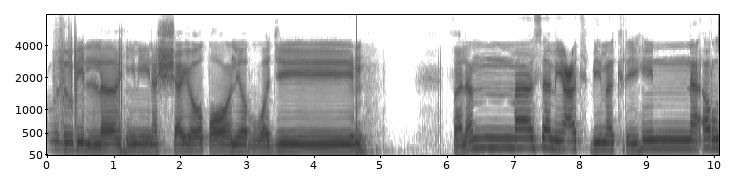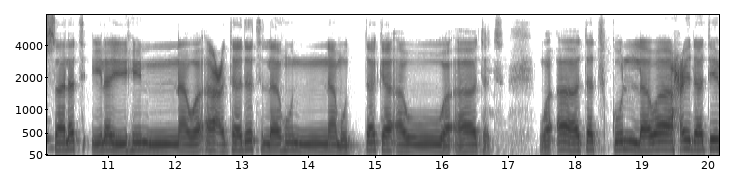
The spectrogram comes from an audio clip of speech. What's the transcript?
أعوذ بالله من الشيطان الرجيم. فلما سمعت بمكرهن أرسلت إليهن وأعتدت لهن متكأ وآتت وآتت كل واحدة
